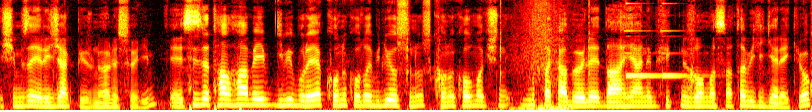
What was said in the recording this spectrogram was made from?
işimize yarayacak bir ürün öyle söyleyeyim. Ee, siz de Talha Bey gibi buraya konuk olabiliyorsunuz. Konuk olmak için mutlaka böyle dahiyane bir fikriniz olmasına tabii ki gerek yok.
